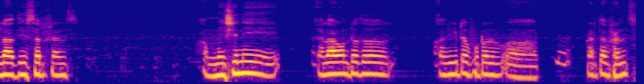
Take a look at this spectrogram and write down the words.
ఇలా తీస్తారు ఫ్రెండ్స్. ఆ మెషిన్ ఎలా ఉంటుందో అవి గిట్ట ఫోటోలు పెడతా ఫ్రెండ్స్.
